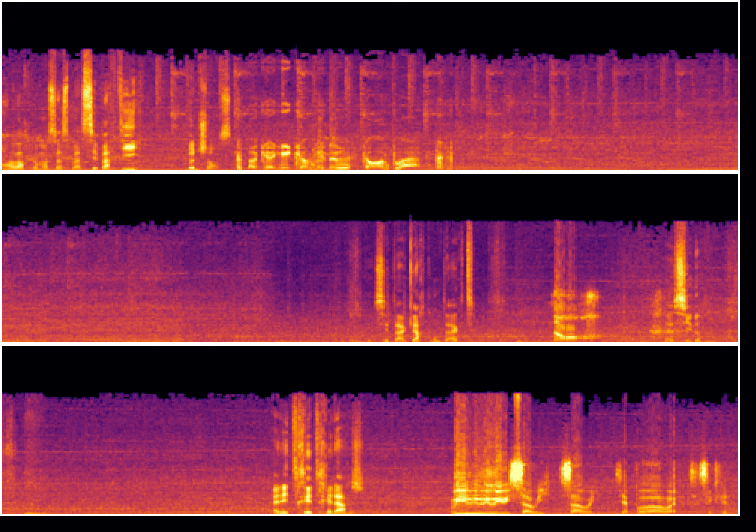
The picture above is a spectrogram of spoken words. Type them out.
On va voir comment ça se passe. C'est parti, bonne chance. Okay, here comes La your même. first time lap. C'est un car contact. Non Acide. Elle est très très large. Oui, oui, oui, oui, ça oui, ça oui. Y a pas... Ouais, ça c'est clair.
